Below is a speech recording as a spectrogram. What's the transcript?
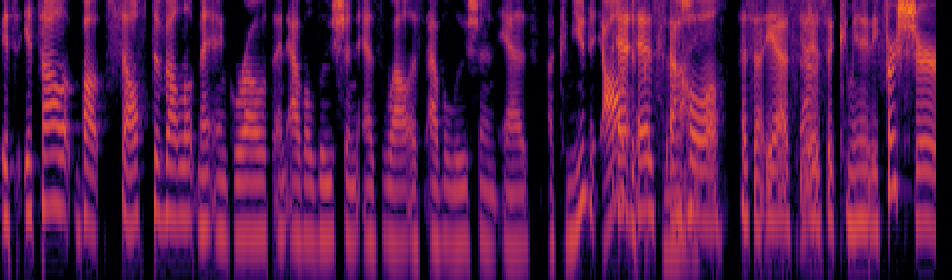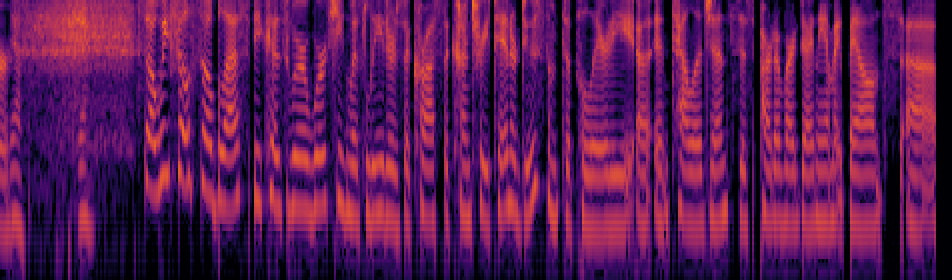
it's it's all about self development and growth and evolution as well as evolution as a community all as a whole as a yes yeah. as a community for sure yeah. yeah so we feel so blessed because we're working with leaders across the country to introduce them to polarity uh, intelligence as part of our dynamic balance uh,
